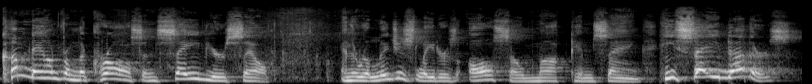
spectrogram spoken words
come down from the cross and save yourself. And the religious leaders also mocked him, saying, He saved others,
